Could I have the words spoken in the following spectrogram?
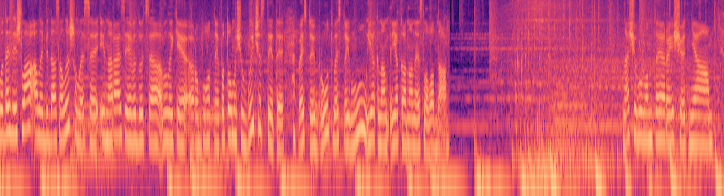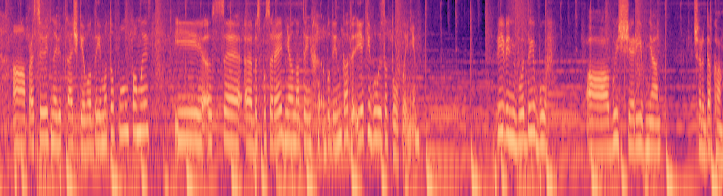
Вода зійшла, але біда залишилася, і наразі ведуться великі роботи по тому, щоб вичистити весь той бруд, весь той мул, як на яка нанесла вода. Наші волонтери щодня а, працюють на відкачці води мотопомпами, і це е, безпосередньо на тих будинках, які були затоплені. Рівень води був а, вище рівня чердака.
